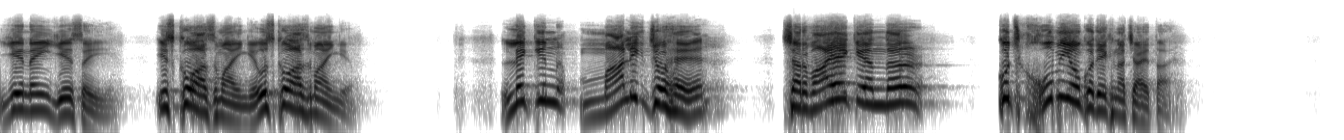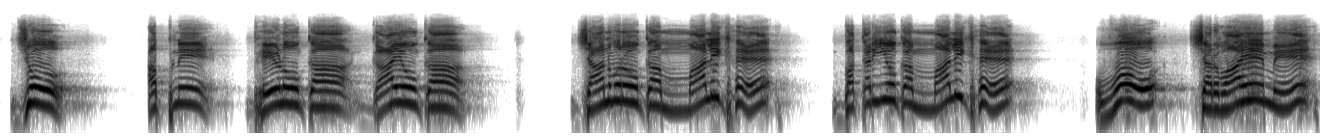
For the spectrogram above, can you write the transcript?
ये नहीं, ये सही। इसको आजमाएँगे, उसको आजमाएँगे। लेकिन मालिक जो है, चरवाहे के अंदर कुछ खूबियों को देखना चाहता है, जो अपने भेड़ों का, गायों का जानवरों का मालिक है, बकरियों का मालिक है, वो चरवाहे में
